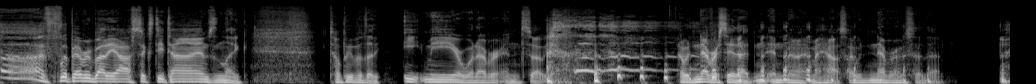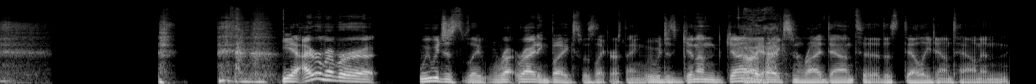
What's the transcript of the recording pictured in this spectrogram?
ah, flip everybody off sixty times and like tell people to eat me or whatever. And so, yeah, I would never say that in, in my, my house. I would never have said that. Yeah, I remember we would just like ri- riding bikes was like our thing. We would just get on get on Oh, our yeah. bikes and ride down to this deli downtown and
